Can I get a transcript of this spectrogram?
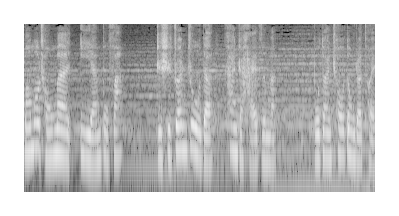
毛毛虫们一言不发，只是专注地看着孩子们，不断抽动着腿。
